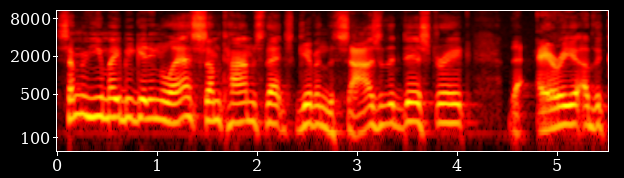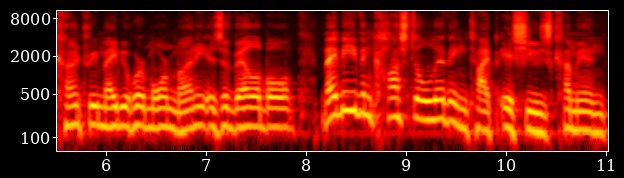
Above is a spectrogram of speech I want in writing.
Some of you may be getting less. Sometimes that's given the size of the district, the area of the country, maybe where more money is available. Maybe even cost of living type issues come in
